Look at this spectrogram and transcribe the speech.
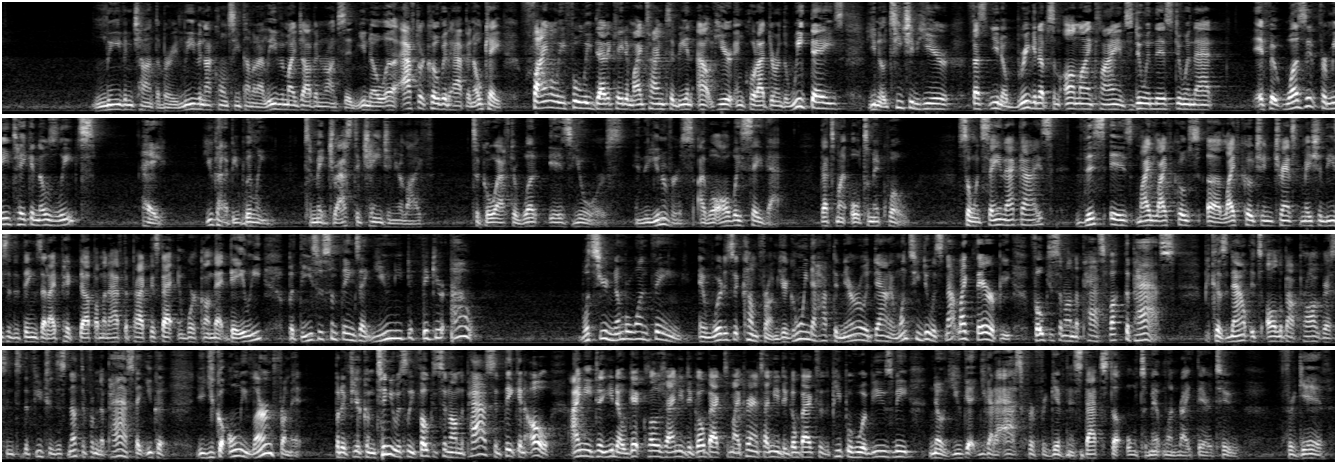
leaving Chantaburi, leaving Nakhon Si Thammarat, leaving my job in Rangsit. You know, uh, after COVID happened, okay, finally fully dedicated my time to being out here in Korat during the weekdays, you know, teaching here, fest, you know, bringing up some online clients, doing this, doing that. If it wasn't for me taking those leaps, hey, you got to be willing to make drastic change in your life, to go after what is yours in the universe. I will always say that. That's my ultimate quote. So, in saying that, guys, this is my life coach, uh, life coaching transformation. These are the things that I picked up. I'm going to have to practice that and work on that daily. But these are some things that you need to figure out. What's your number one thing and where does it come from? You're going to have to narrow it down. And once you do, it's not like therapy, focusing on the past. Fuck the past. Because now it's all about progress into the future. There's nothing from the past that you could you could only learn from it. But if you're continuously focusing on the past and thinking, oh, I need to, you know, get closure, I need to go back to my parents, I need to go back to the people who abused me, no, you get you gotta ask for forgiveness. That's the ultimate one right there too. Forgive.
